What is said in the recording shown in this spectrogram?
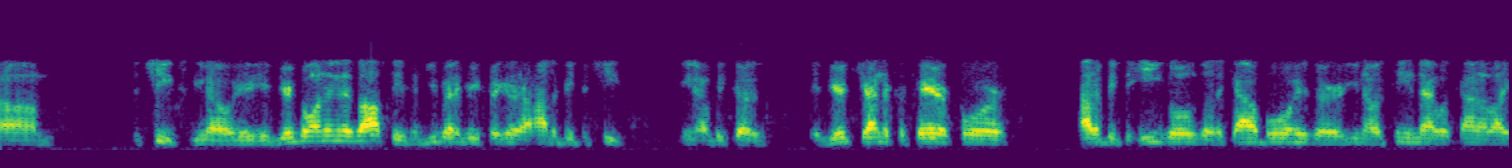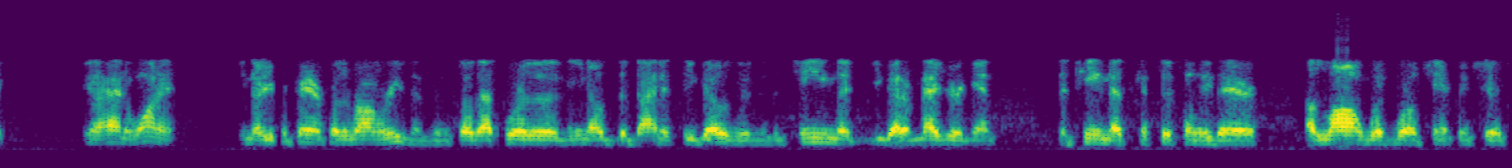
um, the Chiefs, you know, if you're going in this offseason, you better be figuring out how to beat the Chiefs, you know, because if you're trying to prepare for how to beat the Eagles or the Cowboys or you know a team that was kind of like you know hadn't won it, you know you're preparing for the wrong reasons, and so that's where the you know the dynasty goes is the team that you got to measure against the team that's consistently there, along with world championships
